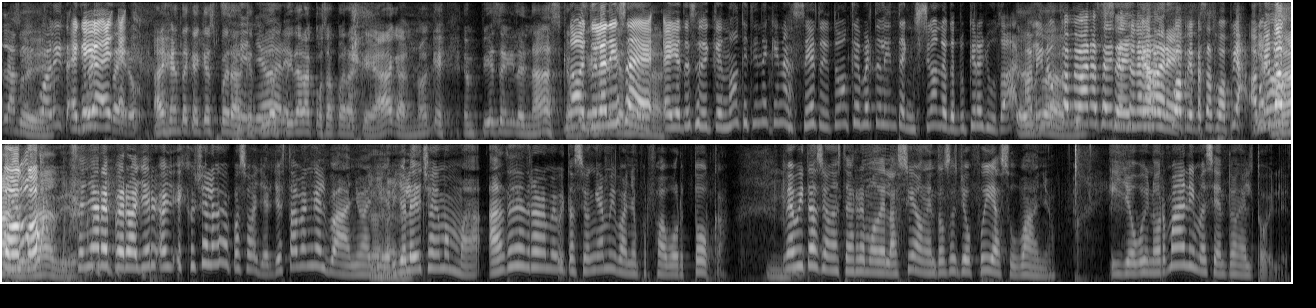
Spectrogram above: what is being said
La Sí. mía igualita. Es que yo eh, espero. Hay gente que hay que esperar que tú Señores. le pidas la cosa para que hagan, no es que empiecen y le nazcan. No, y tú le dices, ella te dice de que no, que tiene que nacer, yo tengo que verte la intención de que tú quieres ayudar. A mí nunca me van a hacer intención de agarrar Señores. swap y empezar a swapear. A mí tampoco. Señores, pero ayer, ay, escucha lo que me pasó ayer. Yo estaba en el baño ayer Yo le he dicho a mi mamá, antes de entrar a mi habitación y a mi baño, por favor, toca. Mi habitación está en remodelación, entonces yo fui a su baño. Y yo voy normal y me siento en el toilet.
